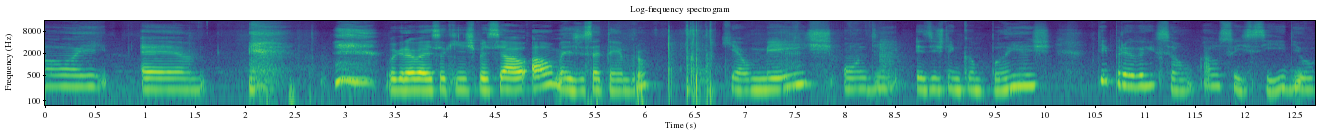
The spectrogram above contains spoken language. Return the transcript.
Oi, é... vou gravar isso aqui em especial ao mês de setembro, que é o mês onde existem campanhas de prevenção ao suicídio,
